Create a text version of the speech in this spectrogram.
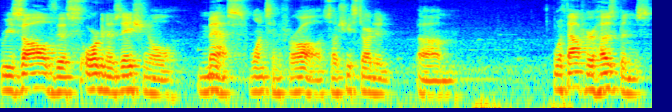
resolve this organizational mess once and for all, so she started, um, without her husband's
